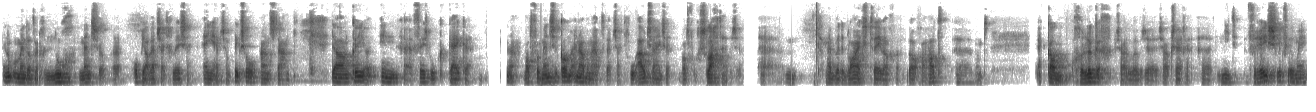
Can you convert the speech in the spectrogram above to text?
En op het moment dat er genoeg mensen uh, op jouw website geweest zijn en je hebt zo'n pixel aanstaan, dan kun je in Facebook kijken nou, wat voor mensen komen er nou bij mij op de website? Hoe oud zijn ze? Wat voor geslacht hebben ze? Uh, dan hebben we de belangrijkste twee wel, wel gehad. Uh, want er kan gelukkig, zouden we, zou ik zeggen, uh, niet vreselijk veel mee.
